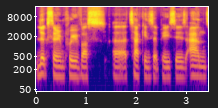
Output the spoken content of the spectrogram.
looks to improve us uh, attacking set pieces and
